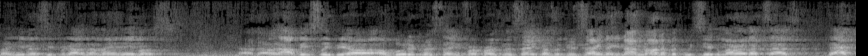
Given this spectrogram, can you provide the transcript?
My anivos? You forgot about my anivos." Uh, that would obviously be a, a, ludicrous thing for a person to say, because if you're saying that, you're not an honor. But we see a Gemara that says that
